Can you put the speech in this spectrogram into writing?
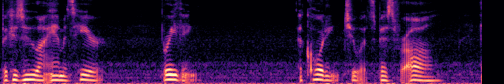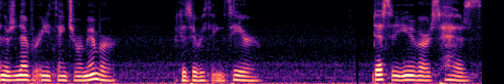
because who I am is here, breathing according to what's best for all. And there's never anything to remember because everything's here. Desteni Universe has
